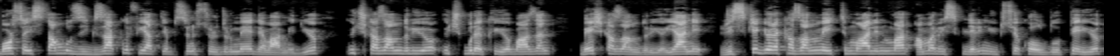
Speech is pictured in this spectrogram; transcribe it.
Borsa İstanbul zigzaklı fiyat yapısını sürdürmeye devam ediyor. 3 kazandırıyor, 3 bırakıyor. Bazen 5 kazandırıyor. Yani riske göre kazanma ihtimalin var ama risklerin yüksek olduğu periyot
